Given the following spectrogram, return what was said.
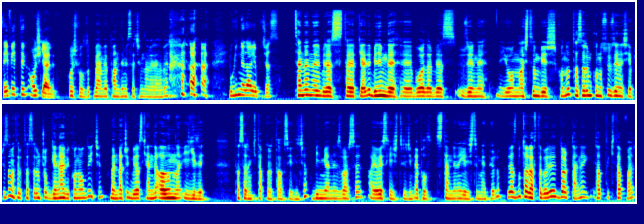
Seyfettin hoş geldin. Hoş bulduk. Ben ve pandemi saçımla beraber. Bugün neler yapacağız? Senden de biraz talep geldi. Benim de e, bu aralar biraz üzerine yoğunlaştığım bir konu. Tasarım konusu üzerine şey yapacağız ama tabii tasarım çok genel bir konu olduğu için ben daha çok biraz kendi alanımla ilgili tasarım kitapları tavsiye edeceğim. Bilmeyenleriniz varsa iOS geliştiriciyim. Apple sistemlerine geliştirme yapıyorum. Biraz bu tarafta böyle dört tane tatlı kitap var.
